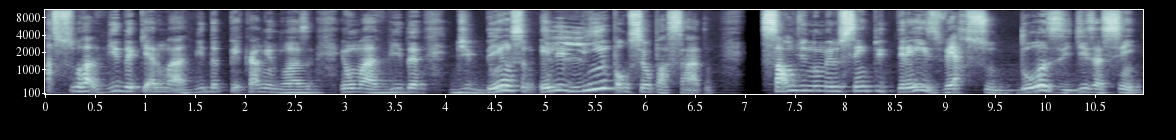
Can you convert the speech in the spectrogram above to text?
a sua vida, que era uma vida pecaminosa, em uma vida de bênção. Ele limpa o seu passado. Salmo de número 103, verso 12 diz assim:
